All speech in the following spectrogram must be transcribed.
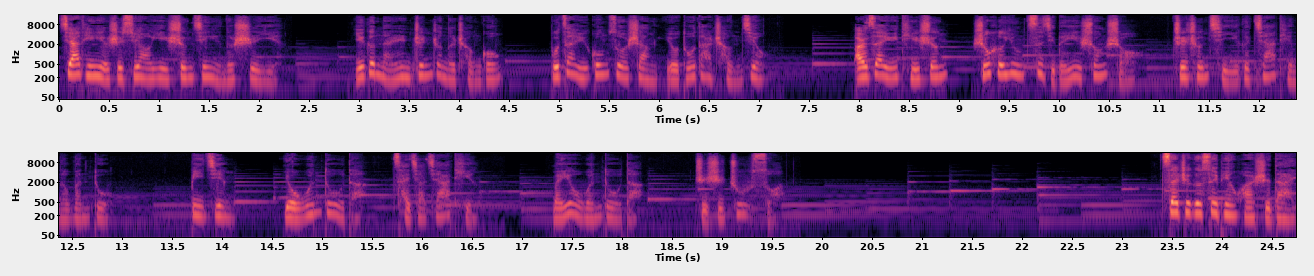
家庭也是需要一生经营的事业。一个男人真正的成功，不在于工作上有多大成就，而在于提升如何用自己的一双手支撑起一个家庭的温度。毕竟，有温度的才叫家庭，没有温度的，只是住所。在这个碎片化时代，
